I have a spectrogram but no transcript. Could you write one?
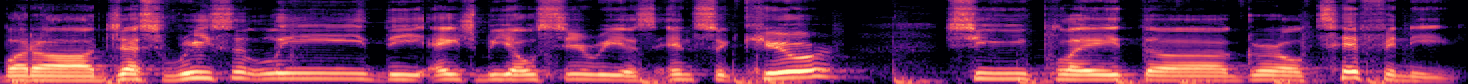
But uh, just recently, the HBO series Insecure she played the girl Tiffany.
